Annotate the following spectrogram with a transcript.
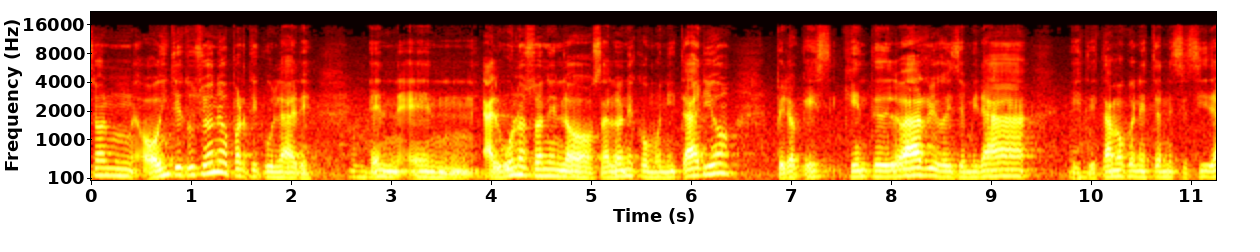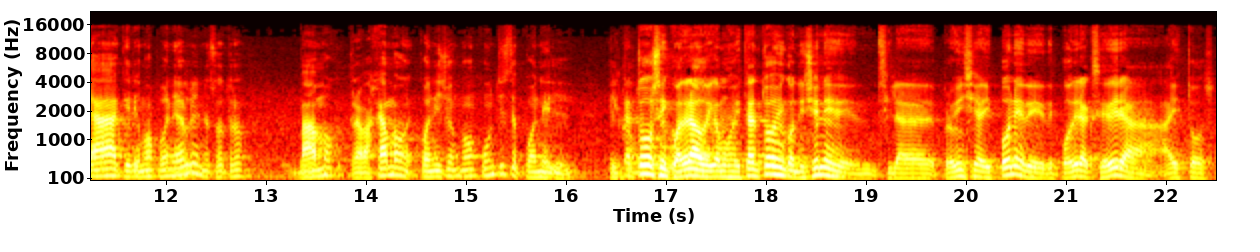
son o instituciones o particulares. en, algunos son en los salones comunitarios, pero que es gente del barrio que dice, mirá, este, estamos con esta necesidad, queremos ponerlo y nosotros vamos, trabajamos con ellos en conjunto y se pone el... están todos encuadrados, digamos, están todos en condiciones, si la provincia dispone, de, poder acceder a, estos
